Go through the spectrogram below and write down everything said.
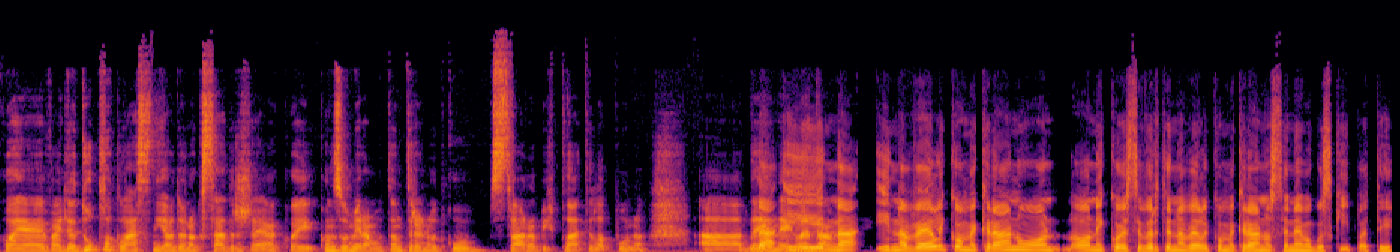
koja je valjda duplo glasnija od onog sadržaja koji konzumiram u tom trenutku, stvarno bih platila puno a, da, da ne gledam. I na, I na velikom ekranu, on, oni koji se vrte na velikom ekranu se ne mogu skipati.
